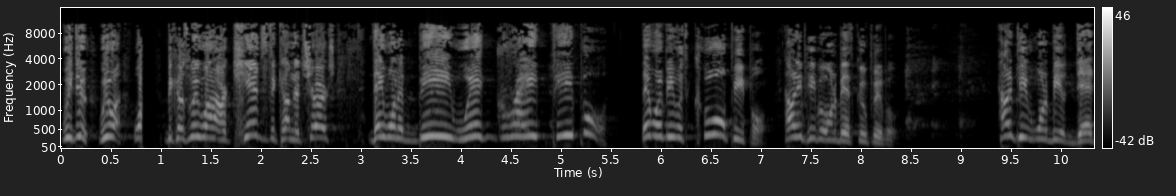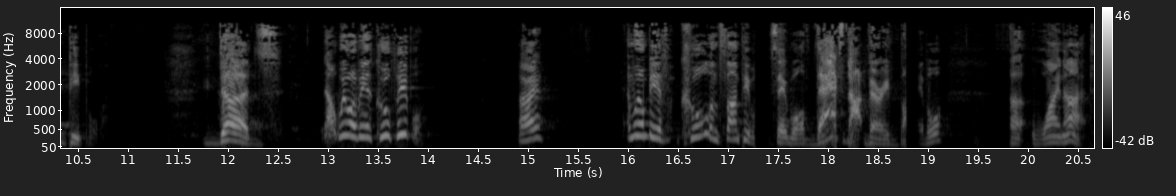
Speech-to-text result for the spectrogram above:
we do. We want, why? because we want our kids to come to church. They want to be with great people. They want to be with cool people. How many people want to be with cool people? How many people want to be with dead people? Duds. No, we want to be with cool people. All right? And we want to be cool and fun people. say, well, that's not very Bible. Uh, why not?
